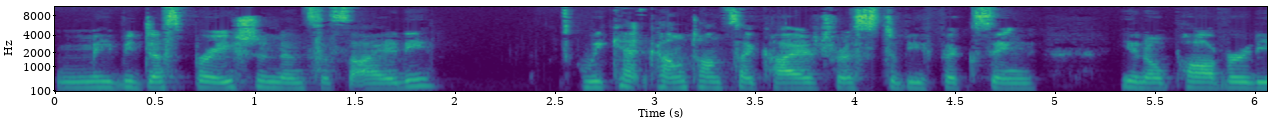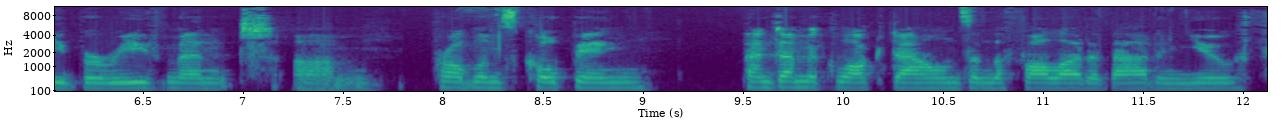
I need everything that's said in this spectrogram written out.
maybe desperation in society. We can't count on psychiatrists to be fixing you know, poverty, bereavement, um, problems coping, pandemic lockdowns, and the fallout of that in youth.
